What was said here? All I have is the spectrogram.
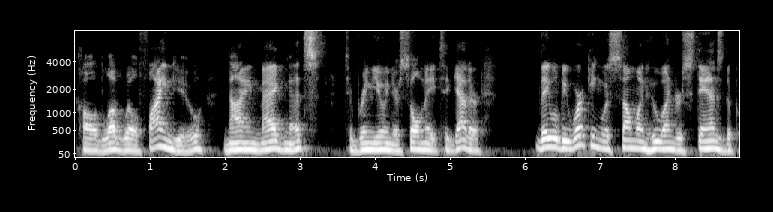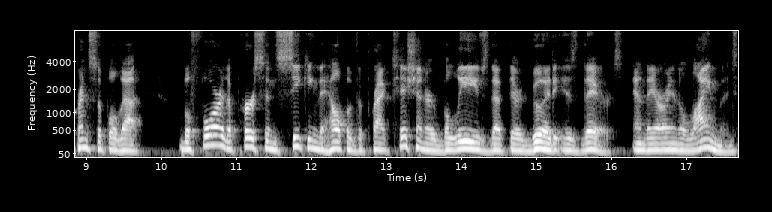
called Love Will Find You Nine Magnets to Bring You and Your Soulmate Together, they will be working with someone who understands the principle that before the person seeking the help of the practitioner believes that their good is theirs and they are in alignment,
